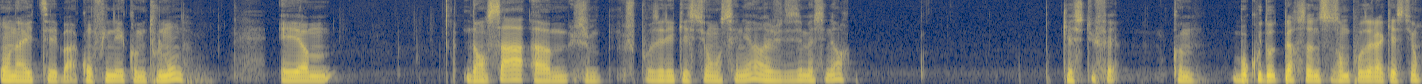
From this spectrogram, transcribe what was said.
on a été bah, confinés comme tout le monde. Et euh, dans ça, euh, je, posais des questions au Seigneur et je disais, mais Seigneur, qu'est-ce que tu fais? Comme beaucoup d'autres personnes se sont posé la question.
